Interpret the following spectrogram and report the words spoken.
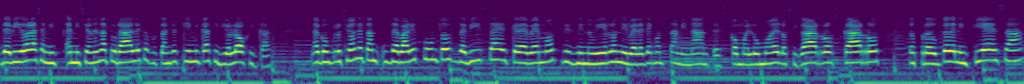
debido a las emisiones naturales o sustancias químicas y biológicas. La conclusión de, de, varios puntos de vista es que debemos disminuir los niveles de contaminantes, como el humo de los cigarros, carros, los productos de limpieza,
